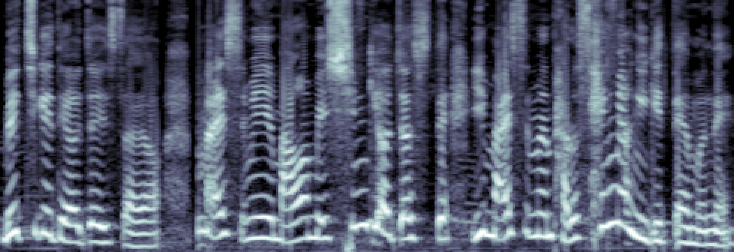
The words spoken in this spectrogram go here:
맺히게 되어져 있어요. 말씀이 마음에 심겨졌을 때 이 말씀은 바로 생명이기 때문에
